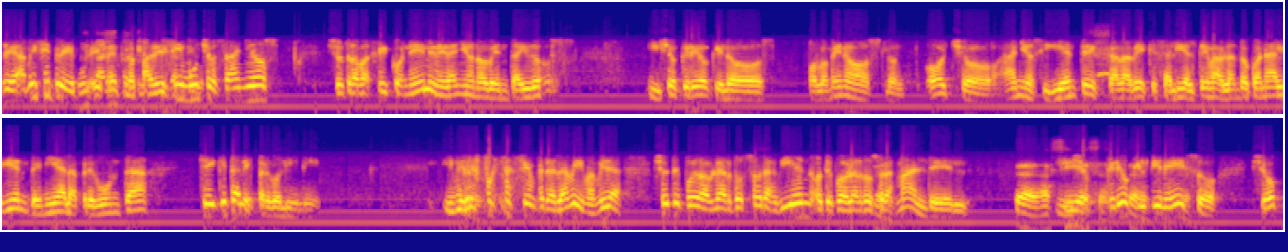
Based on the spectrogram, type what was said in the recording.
eh, a mí siempre eh, lo padecí muchos años, yo trabajé con él en el año 92 y yo creo que los, por lo menos los ocho años siguientes, cada vez que salía el tema hablando con alguien, venía la pregunta, che, ¿qué tal es Pergolini? Y mi respuesta siempre era la misma, mira, yo te puedo hablar dos horas bien o te puedo hablar dos horas mal de él. Así es, creo que él tiene eso. Yo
